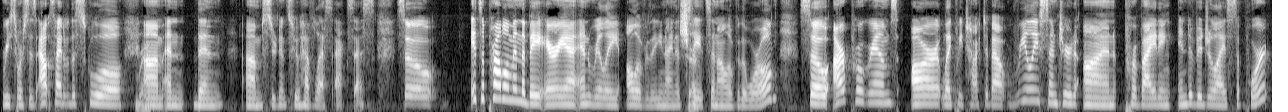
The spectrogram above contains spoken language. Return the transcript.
resources outside of the school, Right. um, and then um, students who have less access. So it's a problem in the Bay Area and really all over the United Sure. States and all over the world. So our programs are, like we talked about, really centered on providing individualized support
